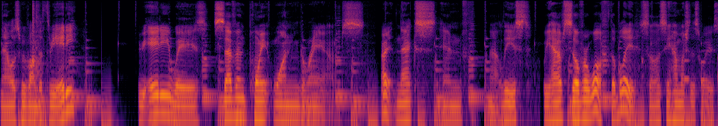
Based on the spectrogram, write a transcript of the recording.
now let's move on to 380. 380 weighs 7.1 grams. All right, next and not least, we have Silver Wolf, the blade. So let's see how much this weighs.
